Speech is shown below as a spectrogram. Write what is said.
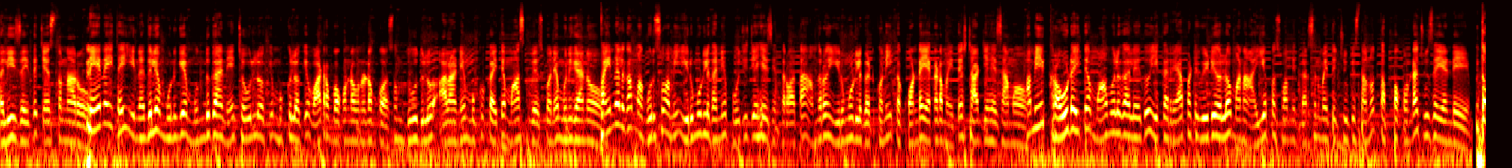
గలీజ్ అయితే చేస్తున్నారు. నేనైతే ఈ నదిలో మునిగే ముందుగానే చెవుల్లోకి ముక్కులోకి వాటర్ పోకుండా ఉండడం కోసం దూదులు అలానే ముక్కుకైతే మాస్క్ వేసుకునే మునిగాను. ఫైనల్గా మా గురుస్వామి ఇరుముడులు కన్నీ పూజ చేసేసిన తర్వాత అందరం ఇరుముడులు కట్టుకొని ఇక కొండ ఎక్కడం అయితే స్టార్ట్ చేసేసాము. ఆమె క్రౌడ్ అయితే మామూలుగా లేదు. ఇక రేపటి వీడియోలో మన అయ్యప్ప స్వామి దర్శనం అయితే చూపిస్తాను. తప్పకుండా చూసేయండి. ఎంతో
